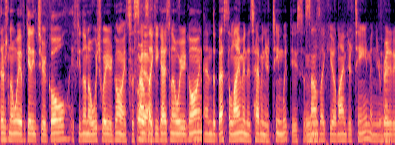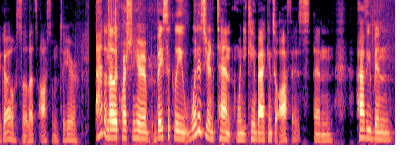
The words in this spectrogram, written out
there's no way of getting to your goal if you don't know which way you're going. So it Oh, sounds yeah. like you guys know where you're going, and the best alignment is having your team with you. So it Mhm. sounds like you aligned your team and you're Yeah. ready to go. So that's awesome to hear. I had another question here. Basically, what is your intent when you came back into office, and how have you been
